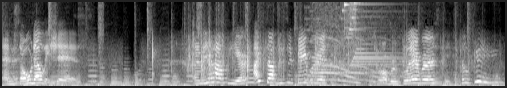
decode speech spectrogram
and so delicious. And we have here ice up. This is my favorite. Strawberry flavors. Tastes so good.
